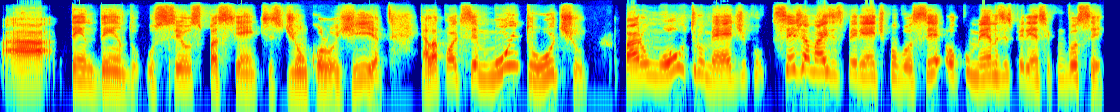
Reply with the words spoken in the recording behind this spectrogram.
atendendo os seus pacientes de oncologia, ela pode ser muito útil para um outro médico, seja mais experiente com você ou com menos experiência com você.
